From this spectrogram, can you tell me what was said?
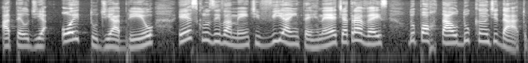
até o dia 8 de abril, exclusivamente via internet, através do portal do candidato.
